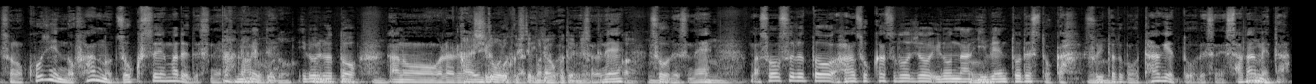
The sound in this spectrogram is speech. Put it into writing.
その個人のファンの属性までですね、含めて、いろいろと、あの我々が知ることができるわけですよね。そうですね、まあ、そうすると、反則活動上、いろんなイベントですとか、そういったところ、ターゲットをですね定めた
